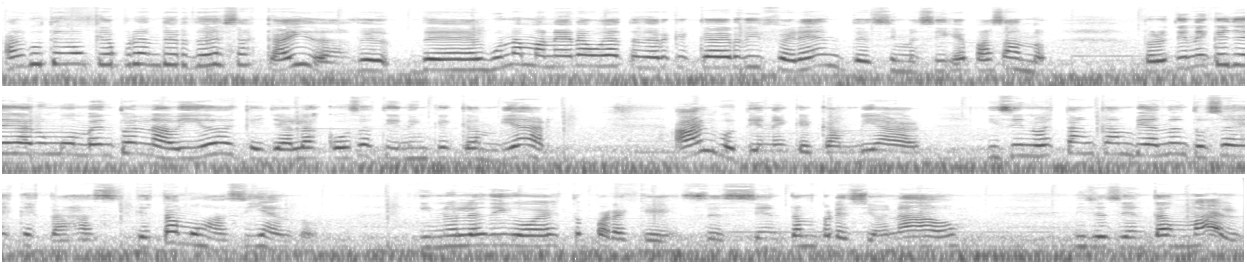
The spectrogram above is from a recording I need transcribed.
algo tengo que aprender de esas caídas. De, de, alguna manera voy a tener que caer diferente si me sigue pasando. Pero tiene que llegar un momento en la vida que ya las cosas tienen que cambiar. Algo tiene que cambiar. Y si no están cambiando, entonces es que estás, ¿qué estamos haciendo? Y no les digo esto para que se sientan presionados ni se sientan mal,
